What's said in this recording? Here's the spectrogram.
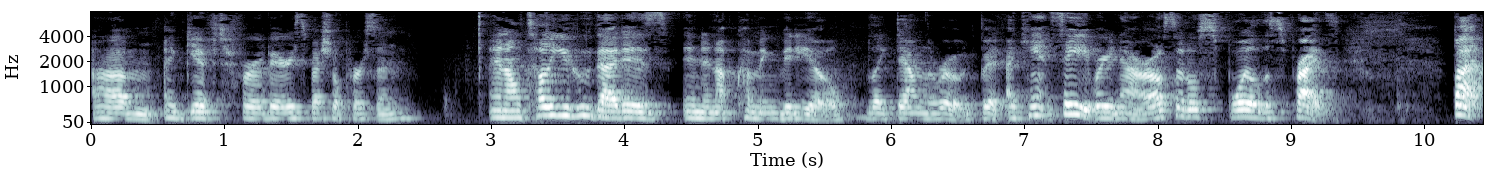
um, a gift for a very special person. And I'll tell you who that is in an upcoming video, like down the road. But I can't say it right now or else it'll spoil the surprise. But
